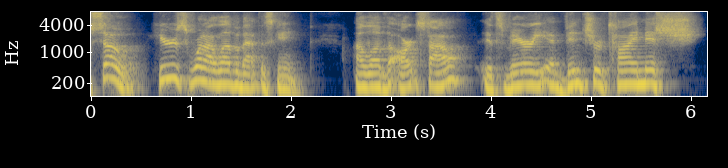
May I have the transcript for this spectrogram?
so here's what I love about this game I love the art style, it's very adventure time ish,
